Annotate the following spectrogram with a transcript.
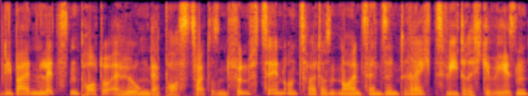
Die beiden letzten Portoerhöhungen der Post 2015 und 2019 sind rechtswidrig gewesen.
